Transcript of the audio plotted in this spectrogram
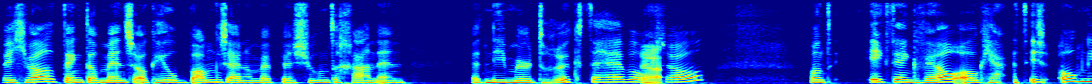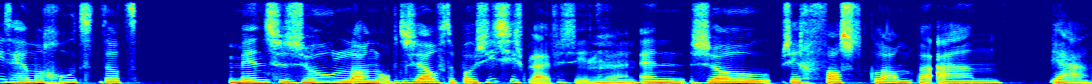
weet je wel. Ik denk dat mensen ook heel bang zijn om met pensioen te gaan... en het niet meer druk te hebben Ja. of zo. Want ik denk wel ook, ja, het is ook niet helemaal goed... dat mensen zo lang op dezelfde posities blijven zitten. Mhm. En zo zich vastklampen aan ja,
